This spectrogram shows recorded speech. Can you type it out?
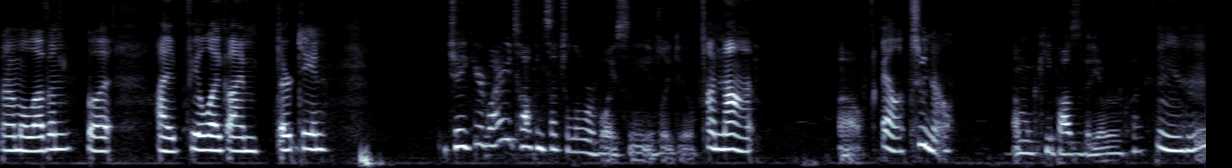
I'm 11, but I feel like I'm 13. Jake, you're, why are you talking such a lower voice than you usually do? I'm not. Oh, Alex, you know. I'm gonna keep pause the video really quick. Mm-hmm.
